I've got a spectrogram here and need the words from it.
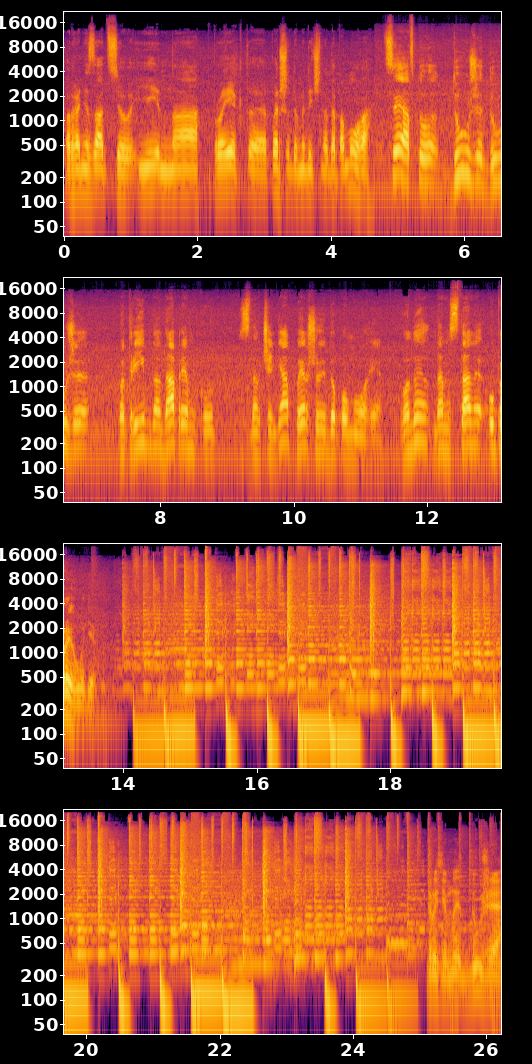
організацію і на проєкт е, Перша домедична допомога. Це авто дуже дуже потрібно напрямку з навчання першої допомоги. Воно нам стане у пригоді. Друзі, ми дуже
